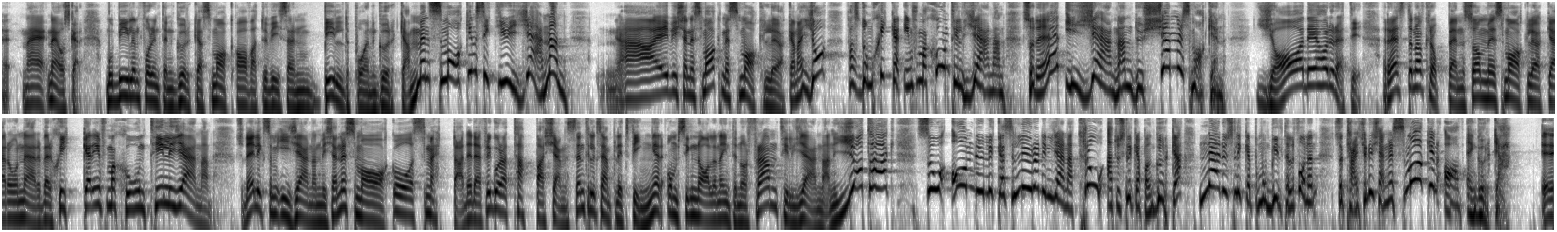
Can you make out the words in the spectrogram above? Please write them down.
Eh, nej, nej Oskar. Mobilen får inte en gurkasmak av att du visar en bild på en gurka. Men smaken sitter ju i hjärnan! Nej, vi känner smak med smaklökarna. Ja, fast de skickar information till hjärnan, så det är i hjärnan du känner smaken. Ja, det har du rätt i. Resten av kroppen, som eh, smaklökar och nerver, skickar information till hjärnan. Så det är liksom i hjärnan vi känner smak och smärta. Det är därför det går att tappa känseln, till exempel ett finger, om signalerna inte når fram till hjärnan. Ja tack! Så om du lyckas lura din hjärna tro att du slickar på en gurka när du slickar på mobiltelefonen så kanske du känner smaken av en gurka. Eh,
